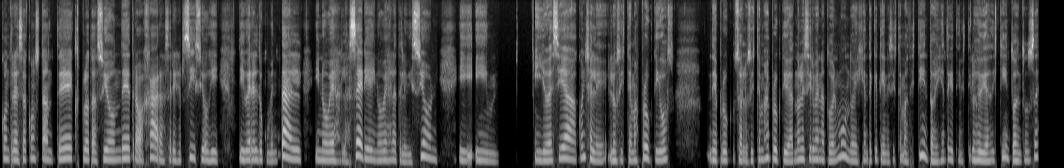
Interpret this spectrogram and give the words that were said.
contra esa constante explotación de trabajar, hacer ejercicios y, y ver el documental y no veas la serie y no veas la televisión. Y, y, y yo decía, cónchale, los sistemas productivos de o sea, los sistemas de productividad no le sirven a todo el mundo. Hay gente que tiene sistemas distintos, hay gente que tiene estilos de vida distintos. Entonces,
